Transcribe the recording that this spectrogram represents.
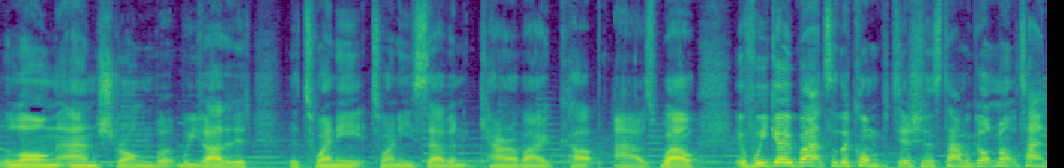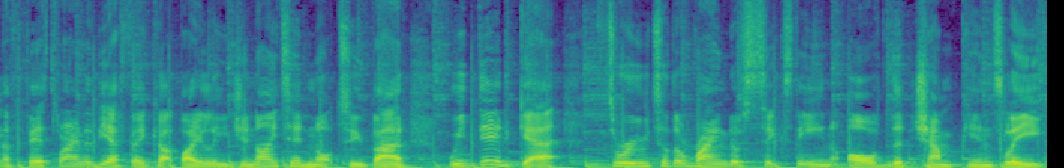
long and strong, but we've added the 2027 Carabao Cup as well. If we go back to the competitions time, we got knocked out in the fifth round of the FA Cup by Leeds United. Not too bad. We did get through to the round of 16 of the Champions League.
